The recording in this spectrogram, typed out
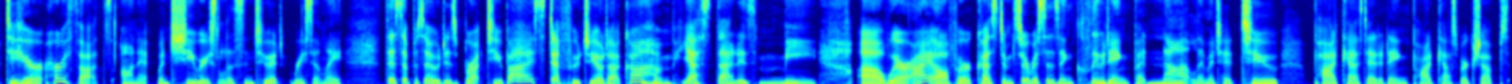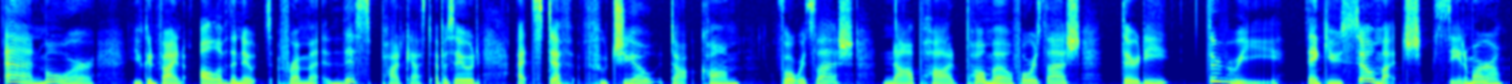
to hear her thoughts on it when she listened to it recently. This episode is brought to you by StephFuccio.com. Yes, that is me, uh, where I offer custom services, including but not limited to podcast editing, podcast workshops, and more. You can find all of the notes from this podcast episode at stephfuccio.com forward slash napodpomo forward slash 33. Thank you so much. See you tomorrow.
